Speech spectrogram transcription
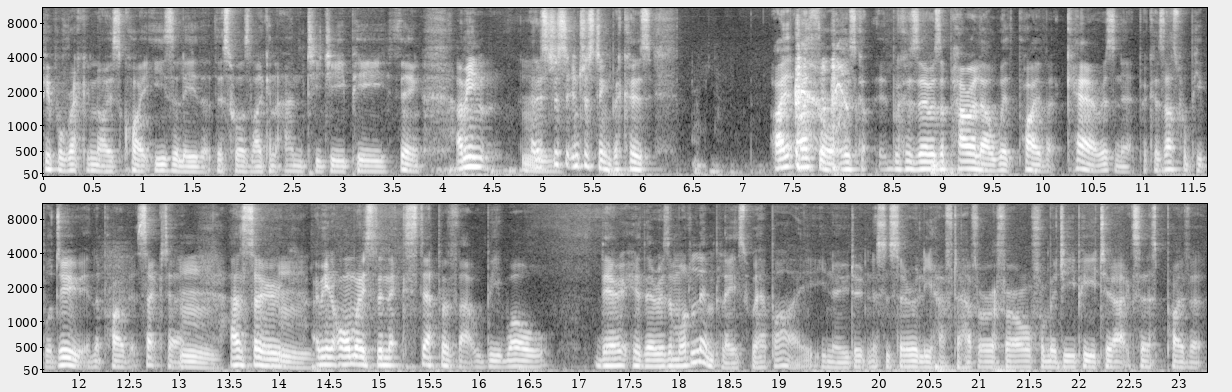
people recognized quite easily that this was like an anti-GP thing. I mean, and it's hmm. just interesting because I, I thought it was because there was a parallel with private care, isn't it? Because that's what people do in the private sector, hmm. and so hmm. I mean, almost the next step of that would be well, there there is a model in place whereby you know you don't necessarily have to have a referral from a GP to access private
